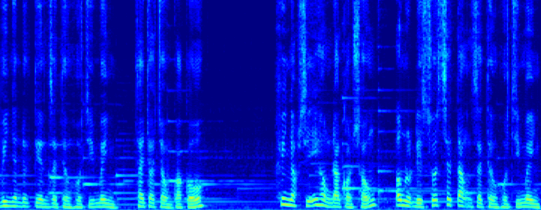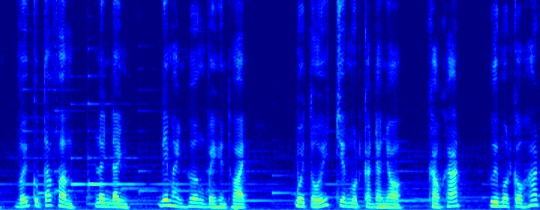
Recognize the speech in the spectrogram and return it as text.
vì nhận được tiền giải thưởng Hồ Chí Minh thay cho chồng quá cố. Khi nhạc sĩ Hồng đang còn sống, ông được đề xuất sẽ tặng giải thưởng Hồ Chí Minh với cụm tác phẩm Lênh đênh, Đêm hành hương về huyền thoại, Buổi tối chuyện một căn nhà nhỏ, Khao khát, gửi một câu hát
